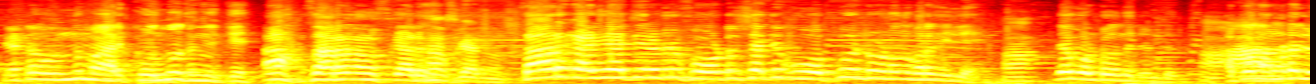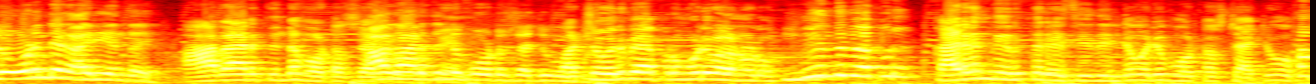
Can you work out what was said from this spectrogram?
ചേട്ടാ ഒന്ന് മാർക്ക് ഒന്ന് ഒതുങ്ങിക്ക്. ആ സാറേ നമസ്കാരം. നമസ്കാരം. സാർ കഴിഞ്ഞ ആഴ്ച ഒരു ഫോട്ടോസ്റ്റാറ്റ് കോപ്പി കൊണ്ടുപോകണമെന്ന് പറഞ്ഞില്ലേ? ഇത് കൊണ്ടുവന്നിട്ടുണ്ട്. അപ്പൊ നമ്മുടെ ലോണിന്റെ കാര്യം എന്തായി? ആധാരത്തിന്റെ ഫോട്ടോ ആധാരത്തിന്റെ ഫോട്ടോസ്റ്റാറ്റ് പക്ഷെ ഒരു പേപ്പറും കൂടി വേണോ ഇനി എന്ത് പേപ്പർ കരം തീർത്ത രസീതിന്റെ ഒരു ഫോട്ടോ സ്റ്റാറ്റ് കോപ്പി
